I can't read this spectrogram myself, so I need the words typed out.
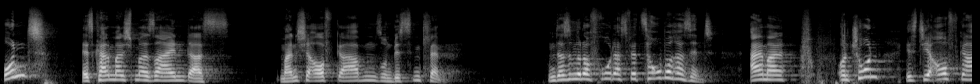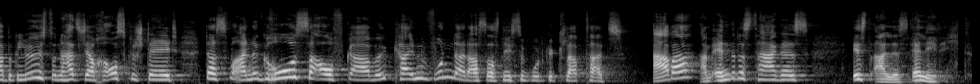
Und es kann manchmal sein, dass manche Aufgaben so ein bisschen klemmen. Und da sind wir doch froh, dass wir Zauberer sind. Einmal und schon ist die Aufgabe gelöst und hat sich auch herausgestellt, das war eine große Aufgabe. Kein Wunder, dass das nicht so gut geklappt hat. Aber am Ende des Tages ist alles erledigt.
